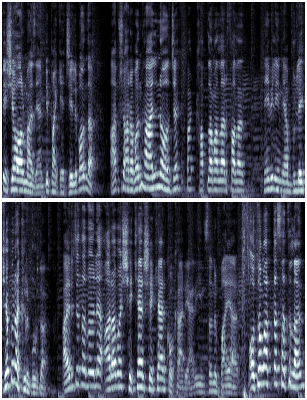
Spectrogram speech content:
Bir şey olmaz yani bir paket jelibon da. Abi şu arabanın hali ne olacak? Bak kaplamalar falan. Ne bileyim ya bu leke bırakır burada. Ayrıca da böyle araba şeker şeker kokar yani insanı bayar. Otomatta satılan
